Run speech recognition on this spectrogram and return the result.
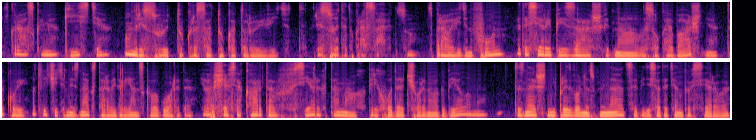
с красками, кисти. Он рисует ту красоту, которую видит. Рисует эту красавицу. Справа виден фон. Это серый пейзаж, видна высокая башня. Такой отличительный знак старого итальянского города. И вообще вся карта в серых тонах. Переходы от черного к белому. Ты знаешь, непроизвольно вспоминаются 50 оттенков серого.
